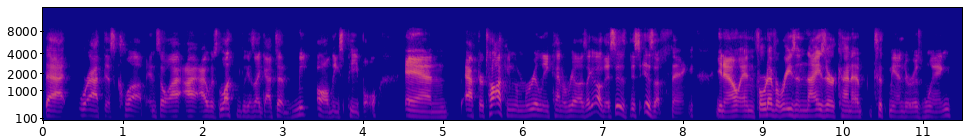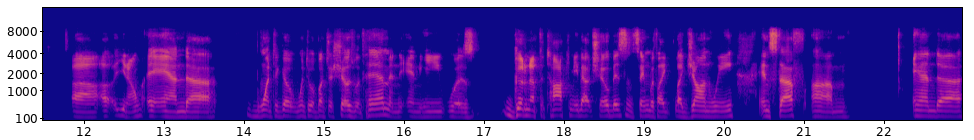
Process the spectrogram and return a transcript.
that were at this club, and so I, I, I was lucky because I got to meet all these people. And after talking them, really kind of realized like, oh, this is this is a thing, you know. And for whatever reason, Nizer kind of took me under his wing, uh, uh, you know, and uh, went to go went to a bunch of shows with him, and and he was good enough to talk to me about show business. Same with like like Jon Wee and stuff. Um, and uh,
